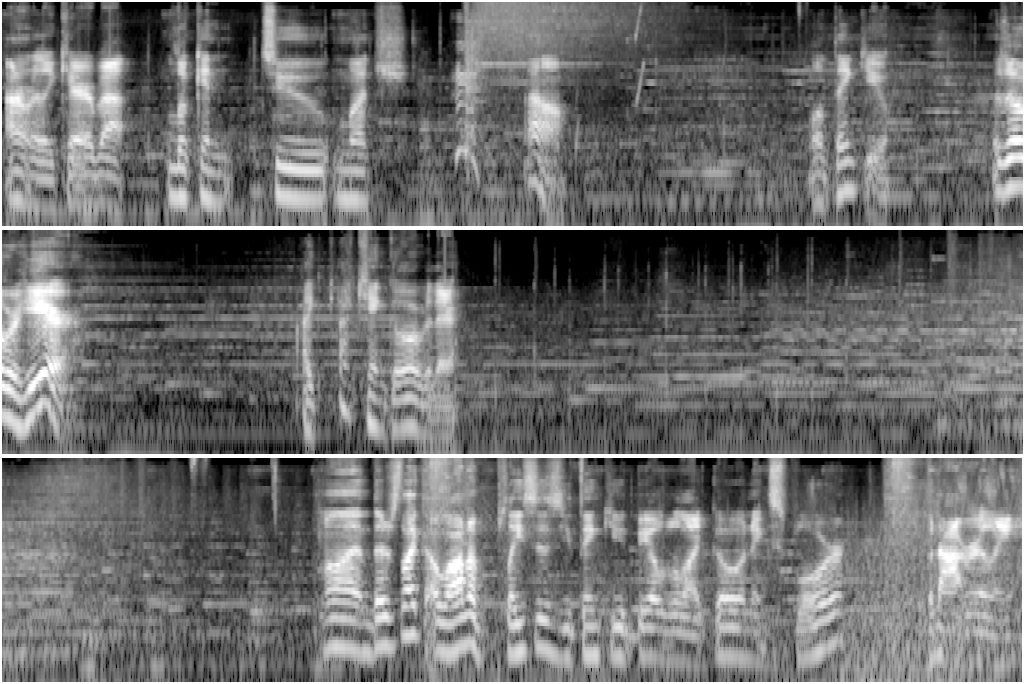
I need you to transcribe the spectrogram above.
I don't really care about looking too much. Oh. Well, thank you. What's over here? I, I can't go over there. Well, uh, there's like a lot of places you think you'd be able to like go and explore, but not really.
